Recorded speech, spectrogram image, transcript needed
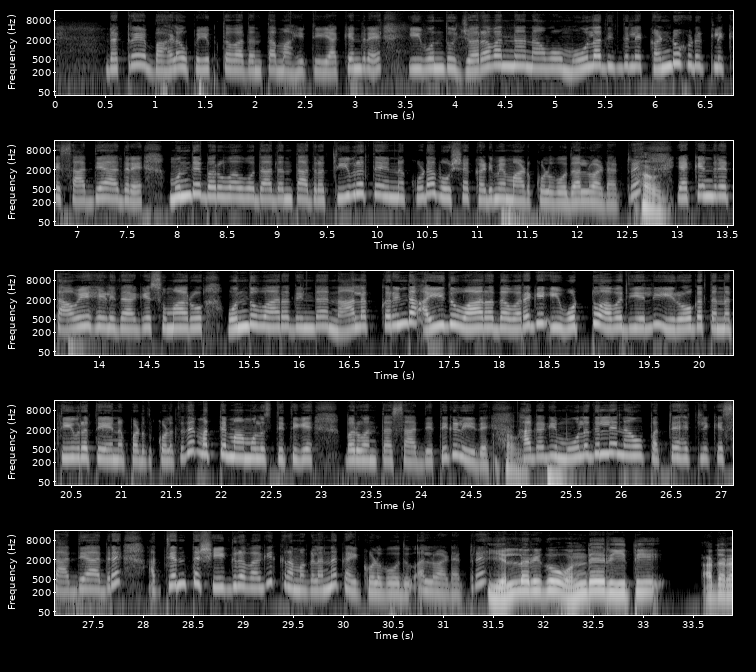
ಡಾಕ್ಟ್ರೆ ಬಹಳ ಉಪಯುಕ್ತವಾದಂತ ಮಾಹಿತಿ. ಯಾಕೆಂದ್ರೆ ಈ ಒಂದು ಜ್ವರವನ್ನ ನಾವು ಮೂಲದಿಂದಲೇ ಕಂಡು ಹುಡುಕ್ಲಿಕ್ಕೆ ಸಾಧ್ಯ ಆದ್ರೆ ಮುಂದೆ ಬರುವುದಾದಂತ ಅದರ ತೀವ್ರತೆಯನ್ನ ಕೂಡ ಬಹುಶಃ ಕಡಿಮೆ ಮಾಡಿಕೊಳ್ಳಬಹುದು ಅಲ್ವಾ ಡಾಕ್ಟ್ರೆ. ಯಾಕೆಂದ್ರೆ ತಾವೇ ಹೇಳಿದ ಹಾಗೆ ಸುಮಾರು ಒಂದು ವಾರದಿಂದ ನಾಲ್ಕರಿಂದ ಐದು ವಾರದವರೆಗೆ ಈ ಒಟ್ಟು ಅವಧಿಯಲ್ಲಿ ಈ ರೋಗ ತನ್ನ ತೀವ್ರತೆಯನ್ನು ಪಡೆದುಕೊಳ್ಳುತ್ತದೆ ಮತ್ತೆ ಮಾಮೂಲು ಸ್ಥಿತಿಗೆ ಬರುವಂತ ಸಾಧ್ಯತೆಗಳಿದೆ. ಹಾಗಾಗಿ ಮೂಲದಲ್ಲೇ ನಾವು ಪತ್ತೆ ಹಚ್ಚಲಿಕ್ಕೆ ಸಾಧ್ಯ ಆದ್ರೆ ಅತ್ಯಂತ ಶೀಘ್ರವಾಗಿ ಕ್ರಮಗಳನ್ನು ಕೈಗೊಳ್ಳಬಹುದು ಅಲ್ವಾ ಡಾಕ್ಟ್ರೆ? ಎಲ್ಲರಿಗೂ ಒಂದೇ ರೀತಿ ಅದರ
